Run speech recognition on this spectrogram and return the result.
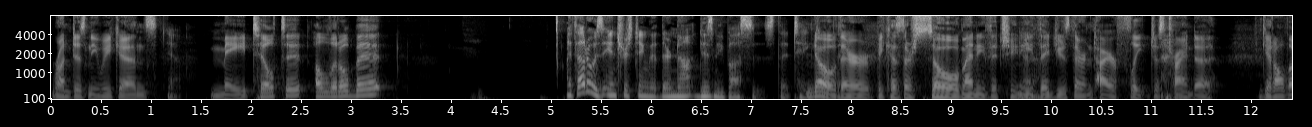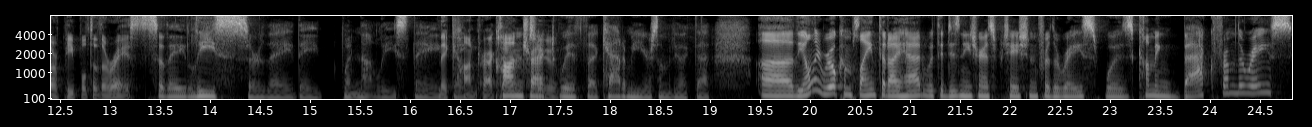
Run Disney weekends Yeah. may tilt it a little bit. I thought it was interesting that they're not Disney buses that take No, they're because there's so many that you need. They'd use their entire fleet just trying to get all their people to the race. So they lease or they they well not least, they They contract out contract with Academy or somebody like that. Uh, the only real complaint that I had with the Disney transportation for the race was coming back from the race.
